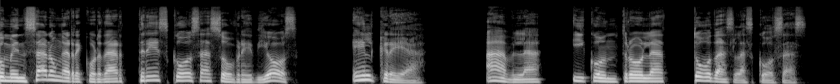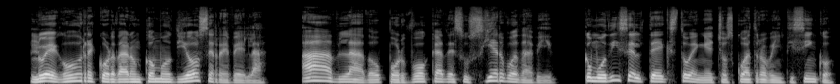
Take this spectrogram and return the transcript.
comenzaron a recordar tres cosas sobre Dios. Él crea, habla y controla todas las cosas. Luego recordaron cómo Dios se revela, ha hablado por boca de su siervo David, como dice el texto en Hechos 4:25.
